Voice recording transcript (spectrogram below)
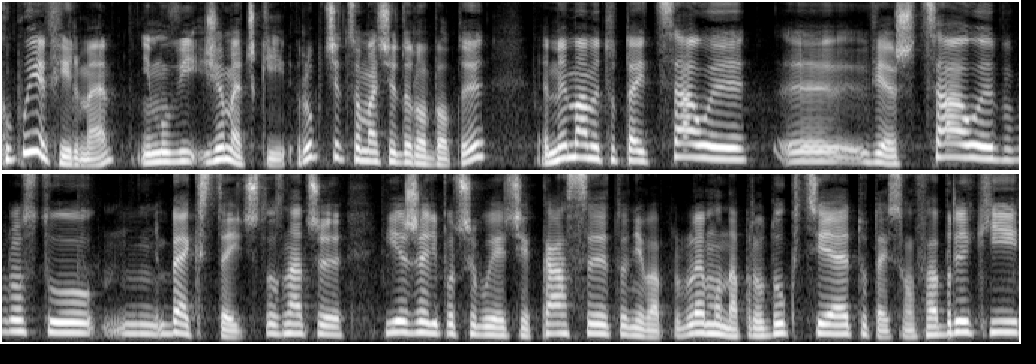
kupuje firmę i mówi: Ziomeczki, róbcie co macie do roboty. My mamy tutaj cały, yy, wiesz, cały po prostu mm, backstage. To znaczy, jeżeli potrzebujecie kasy, to nie ma problemu na produkcję. Tutaj są fabryki,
